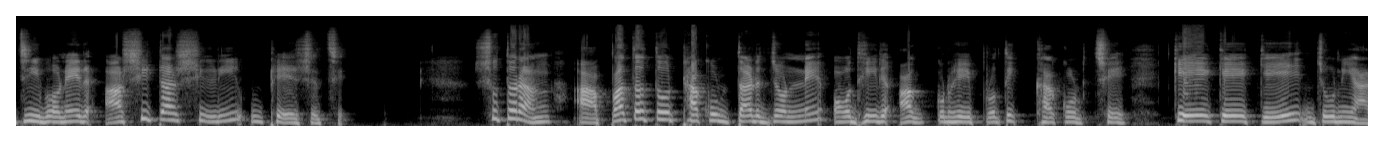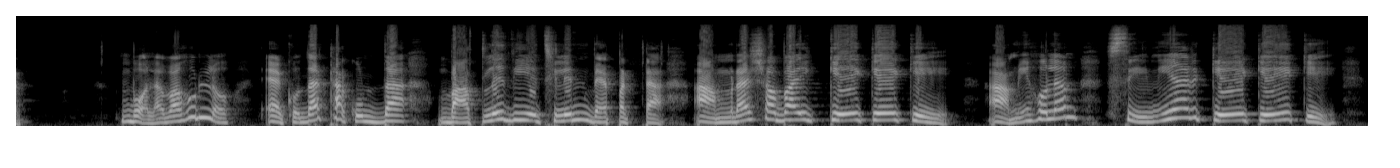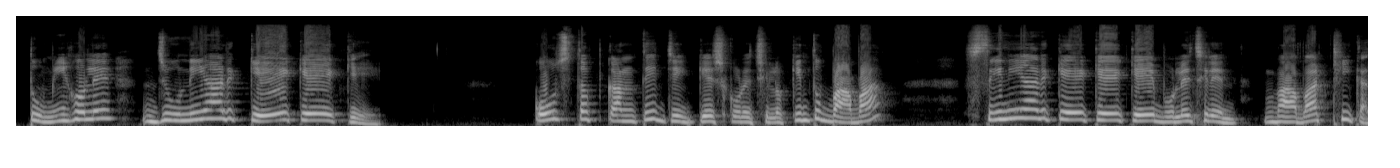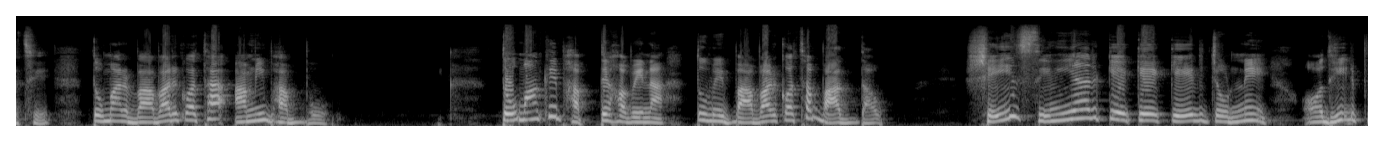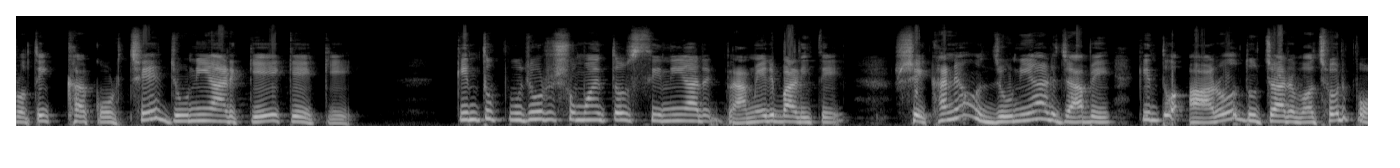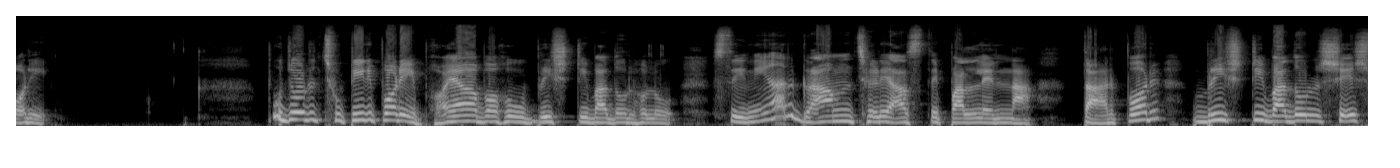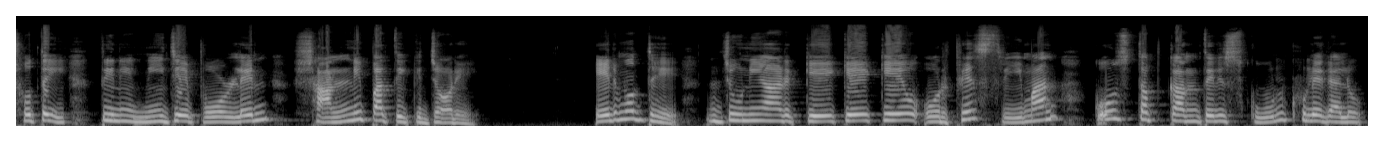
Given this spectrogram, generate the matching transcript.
জীবনের আশিটা সিঁড়ি উঠে এসেছে। সুতরাং আপাতত ঠাকুরদার জন্যে অধীর আগ্রহে প্রতীক্ষা করছে। কে কে কে, জুনিয়র? বলা বাহুল্য, একদা ঠাকুরদা বাতলে দিয়েছিলেন ব্যাপারটা। আমরা সবাই কে কে কে? আমি হলাম সিনিয়র কে কে কে। তুমি হলে জুনিয়র কে কে কে। কৌস্তব কান্তি জিজ্ঞেস করেছিল, কিন্তু বাবা, সিনিয়র কে কে কে বলেছিলেন? বাবা, ঠিক আছে, তোমার বাবার কথা আমি ভাবব। তোমাকে ভাবতে হবে না, তুমি বাবার কথা বাদ দাও। সেই সিনিয়র কে কে কের জন্যে অধীর প্রতীক্ষা করছে জুনিয়র কে কে কে। কিন্তু পুজোর সময় তো সিনিয়র গ্রামের বাড়িতে, সেখানেও জুনিয়র যাবে কিন্তু আরও দু চার বছর পরে। পুজোর ছুটির পরে ভয়াবহ বৃষ্টি বাদল হলো। সিনিয়র গ্রাম ছেড়ে আসতে পারলেন না। তারপর বৃষ্টি বাদল শেষ হতেই তিনি নিজে পড়লেন সান্নিপাতিক জ্বরে। এর মধ্যে জুনিয়র কে কে কে ওরফে শ্রীমান কৌস্তবকান্তের স্কুল খুলে গেল।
